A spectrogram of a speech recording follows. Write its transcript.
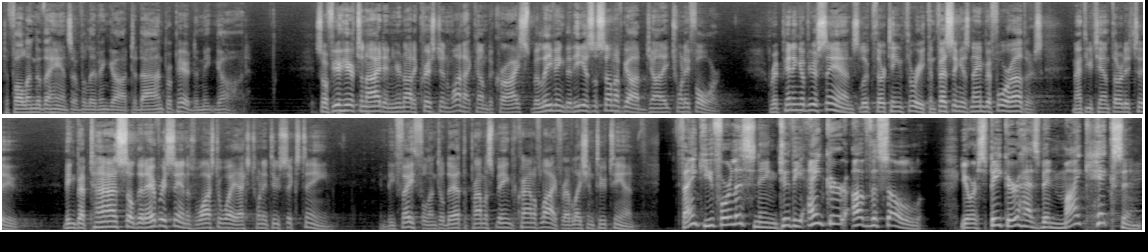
to fall into the hands of a living God, to die unprepared to meet God. So if you're here tonight and you're not a Christian, why not come to Christ, believing that He is the Son of God, John 8 24 repenting of your sins, Luke 13 3, confessing his name before others, Matthew 10 32, being baptized so that every sin is washed away, Acts 22 16, and be faithful until death, the promise being the crown of life, Revelation 2 10. Thank you for listening to The Anchor of the Soul. Your speaker has been Mike Hickson,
